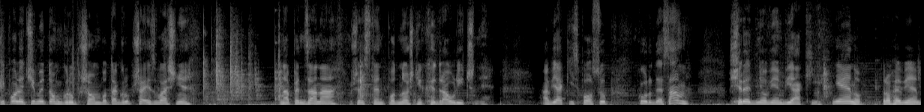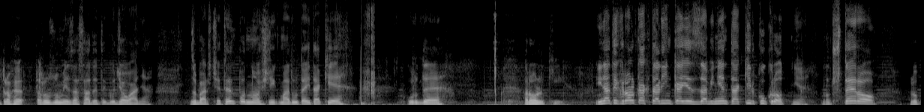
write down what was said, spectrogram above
I polecimy tą grubszą, bo ta grubsza jest właśnie napędzana przez ten podnośnik hydrauliczny. A w jaki sposób? Kurde, sam średnio wiem w jaki. Nie no, trochę wiem, trochę rozumiem zasadę tego działania. Zobaczcie, ten podnośnik ma tutaj takie, kurde, rolki. I na tych rolkach ta linka jest zawinięta kilkukrotnie. No cztero lub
